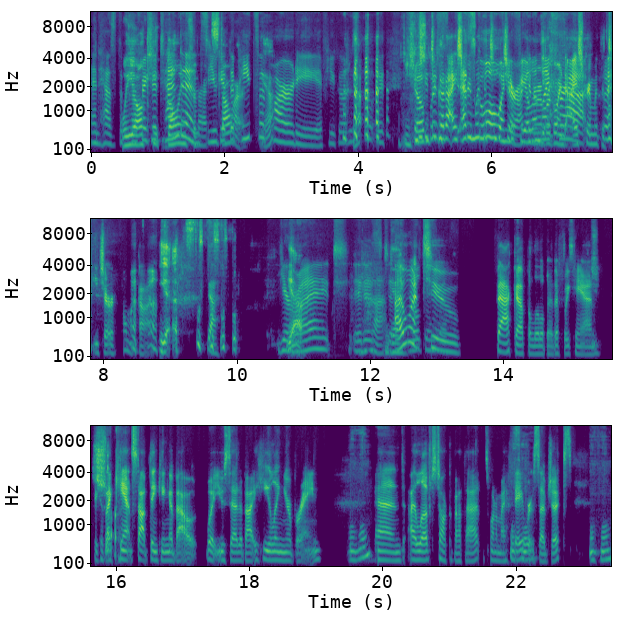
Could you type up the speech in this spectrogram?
and has the we perfect attendance. you star. get the pizza yeah. party if you go to school. you need to go to ice cream with the teacher. I can remember like going to ice cream with the teacher. Oh my god. yes. Yeah. You're right. It is. I want to back up a little bit if we can because sure. I can't stop thinking about what you said about healing your brain Mm-hmm. And I love to talk about that. It's one of my favorite mm-hmm. subjects. Mm-hmm.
